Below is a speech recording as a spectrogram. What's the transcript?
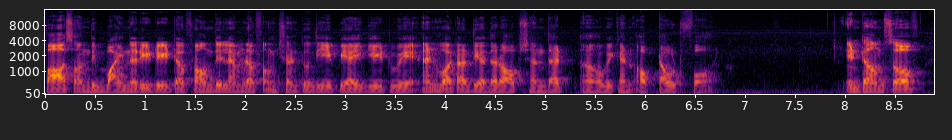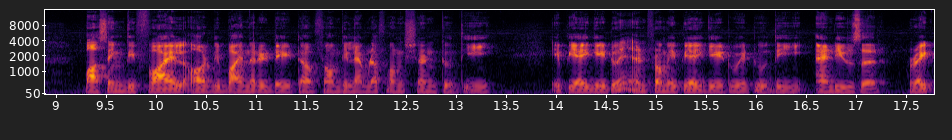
pass on the binary data from the lambda function to the API gateway and what are the other options that uh, we can opt out for. In terms of passing the file or the binary data from the lambda function to the API gateway and from API gateway to the end user right?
